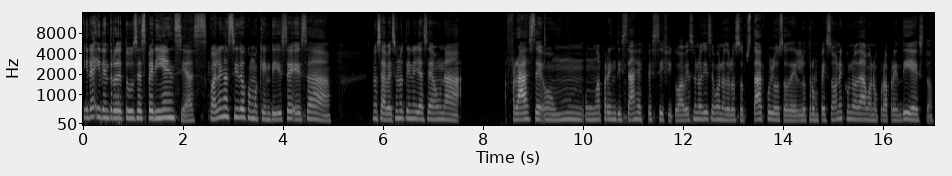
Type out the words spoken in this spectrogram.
Mira, y dentro de tus experiencias, ¿cuáles han sido como quien dice esa, no sé, a veces uno tiene ya sea una frase o un, aprendizaje específico. A veces uno dice, bueno, de los obstáculos o de los trompezones que uno da, bueno, pero aprendí esto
